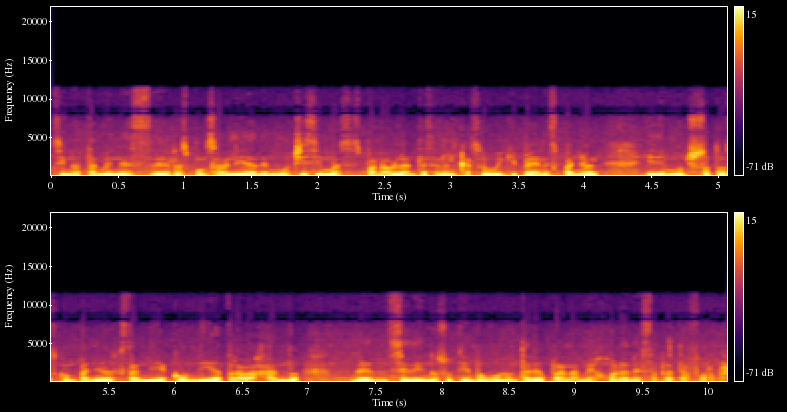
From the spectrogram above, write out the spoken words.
sino también es eh, responsabilidad de muchísimas hispanohablantes, en el caso de Wikipedia en español, y de muchos otros compañeros que están día con día trabajando, cediendo su tiempo voluntario para la mejora de esta plataforma.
